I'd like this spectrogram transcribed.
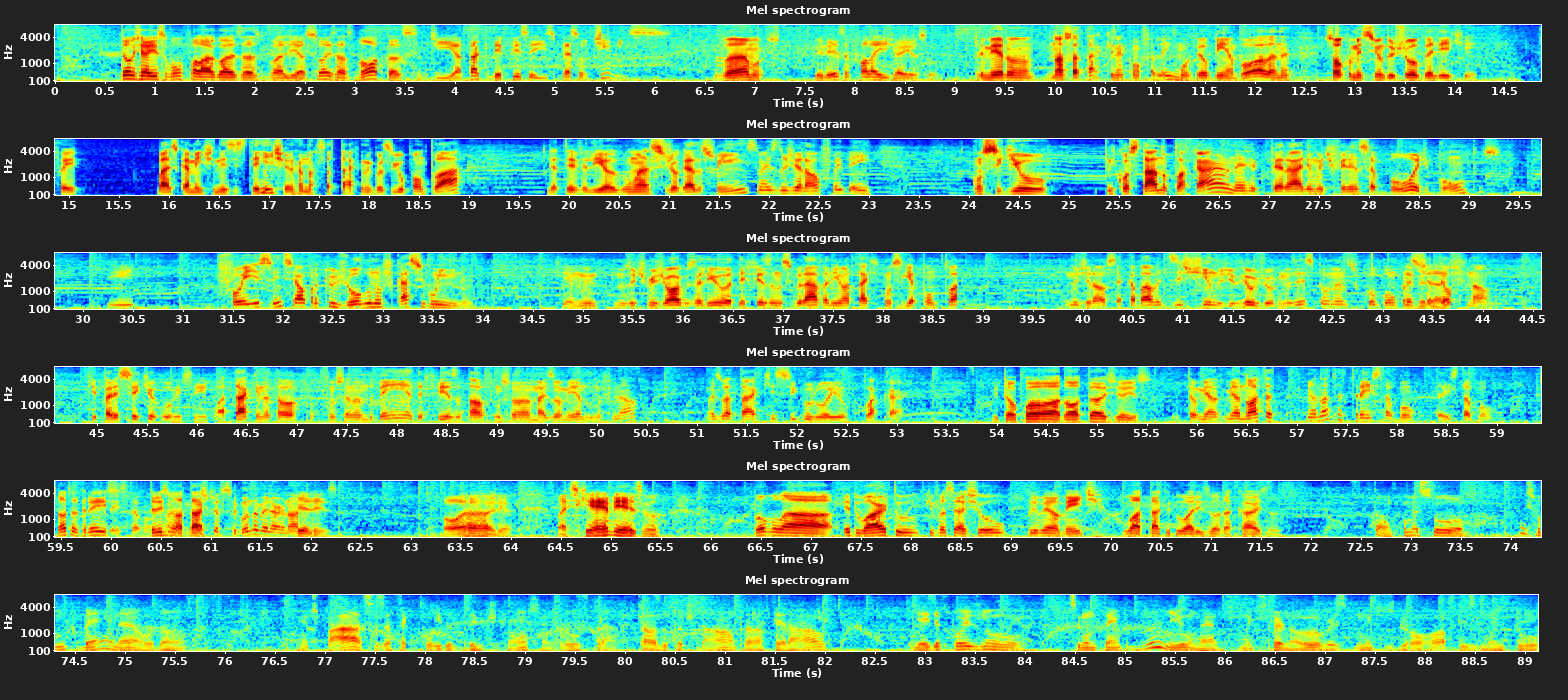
Então já isso, vamos falar agora das avaliações, as notas de ataque, defesa e special teams. Vamos. Beleza? Fala aí, Jailson. Primeiro, nosso ataque, né? Como eu falei, moveu bem a bola, né? Só o comecinho do jogo ali que foi basicamente inexistente, né? Nosso ataque não conseguiu pontuar. Já teve ali algumas jogadas ruins, mas no geral foi bem. Conseguiu encostar no placar, né? Recuperar ali uma diferença boa de pontos. E foi essencial para que o jogo não ficasse ruim, né? Porque nos últimos jogos ali a defesa não segurava, nem o ataque conseguia pontuar. E, no geral você acabava desistindo de ver o jogo, mas esse pelo menos ficou bom para É assistir verdade. até o final. Né? Que parecia que o, o ataque ainda estava funcionando bem, a defesa estava funcionando mais ou menos no final, mas o ataque segurou aí o placar. Então qual a nota, Jailson? Então minha, minha nota minha nota 3 tá bom. 3 tá bom. Nota 3? 3 tá bom. 3 no Ah, ataque? Acho que é a segunda melhor nota. Beleza. Olha, mas que é mesmo. Vamos lá, Eduardo, o que você achou, primeiramente, o ataque do Arizona Cardinals? Então, começou, começou muito bem, né? Rodando muitos passes, até que a corrida do David Johnson entrou pra aquela do touchdown, pra lateral. E aí depois no segundo tempo dormiu, né? Muitos turnovers, muitos drops, muito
